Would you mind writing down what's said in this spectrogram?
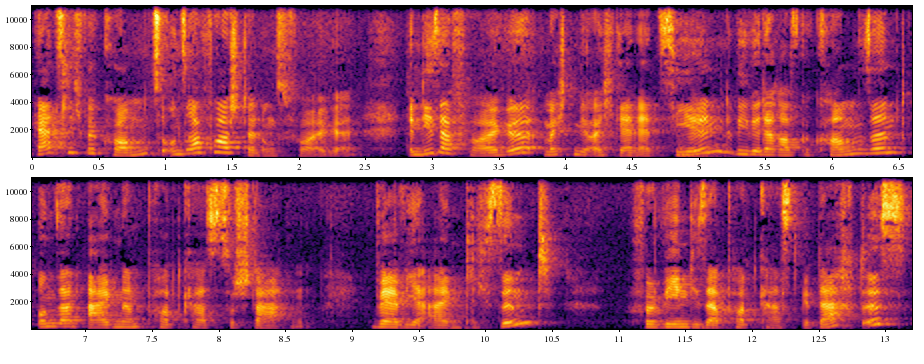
Herzlich willkommen zu unserer Vorstellungsfolge. In dieser Folge möchten wir euch gerne erzählen, wie wir darauf gekommen sind, unseren eigenen Podcast zu starten. Wer wir eigentlich sind, für wen dieser Podcast gedacht ist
